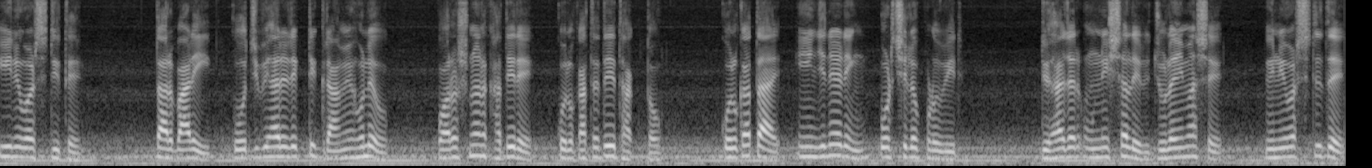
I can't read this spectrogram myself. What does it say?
ইউনিভার্সিটিতে। তার বাড়ি কোচবিহারের একটি গ্রামে হলেও পড়াশোনার খাতিরে কলকাতাতেই থাকত। কলকাতায় ইঞ্জিনিয়ারিং পড়ছিল প্রবীর। দুই হাজার উনিশ সালের জুলাই মাসে ইউনিভার্সিটিতে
